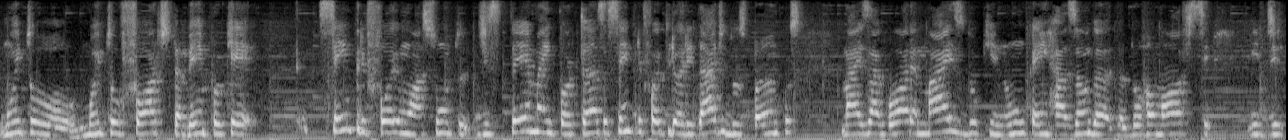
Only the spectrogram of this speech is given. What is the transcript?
muito, muito forte também, porque sempre foi um assunto de extrema importância, sempre foi prioridade dos bancos, mas agora mais do que nunca, em razão do, do home office e de,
